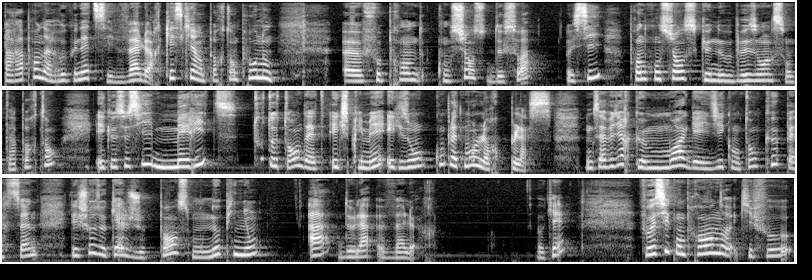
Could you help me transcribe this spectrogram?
par apprendre à reconnaître ses valeurs. Qu'est-ce qui est important pour nous? Euh, Faut prendre conscience de soi aussi, prendre conscience que nos besoins sont importants et que ceux-ci méritent tout autant d'être exprimés et qu'ils ont complètement leur place. Donc ça veut dire que moi, Gaïdi, en tant que personne, les choses auxquelles je pense, mon opinion, a de la valeur. Ok? Faut aussi comprendre qu'il faut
